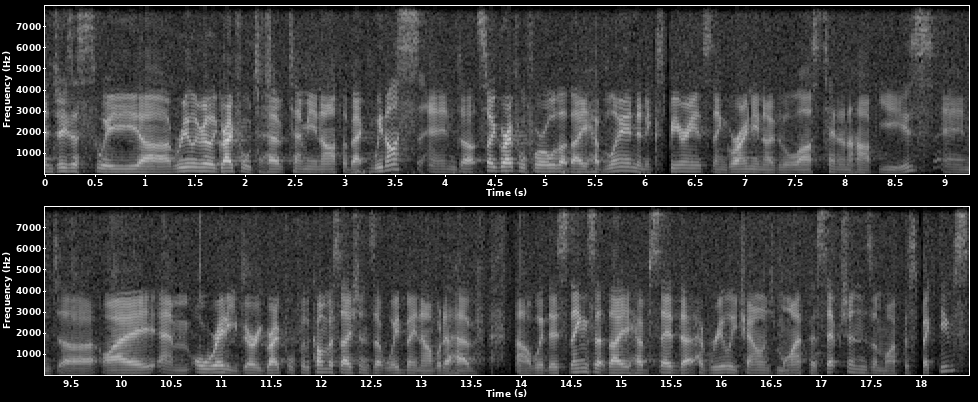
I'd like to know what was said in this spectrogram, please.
And Jesus, we are really, really grateful to have Tamie and Arthur back with us, and uh, so grateful for all that they have learned and experienced and grown in over the last 10 and a half years. And uh, I am already very grateful for the conversations that we've been able to have, uh, where there's things that they have said that have really challenged my perceptions and my perspectives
